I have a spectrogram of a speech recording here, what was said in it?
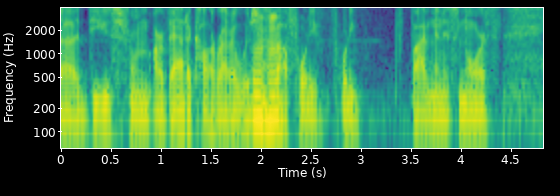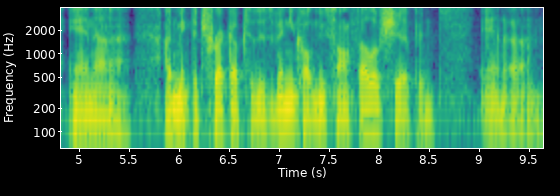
uh, D's from Arvada, Colorado, which is about 40, 45 minutes north, and uh, I'd make the trek up to this venue called New Song Fellowship, and and um,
